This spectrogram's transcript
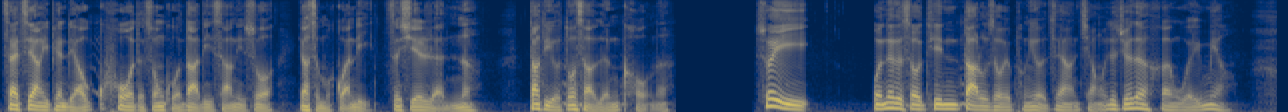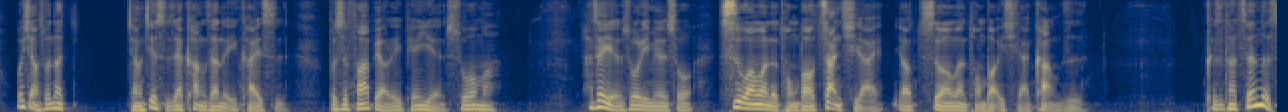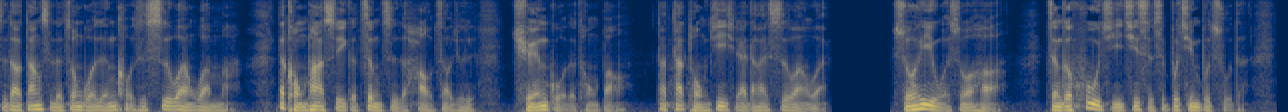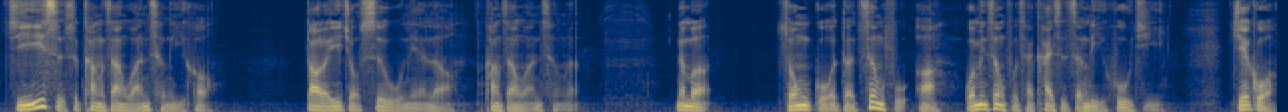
在这样一片辽阔的中国大地上，你说要怎么管理这些人呢？到底有多少人口呢？所以。我那个时候听大陆这位朋友这样讲，我就觉得很微妙。我想说，那蒋介石在抗战的一开始，不是发表了一篇演说吗？他在演说里面说：“四万万的同胞站起来，要四万万同胞一起来抗日。”可是他真的知道当时的中国人口是四万万吗？那恐怕是一个政治的号召，就是全国的同胞。他他统计起来大概四万万。所以我说哈。整个户籍其实是不清不楚的，即使是抗战完成以后，到了一九四五年了，抗战完成了，那么中国的政府啊，国民政府才开始整理户籍，结果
